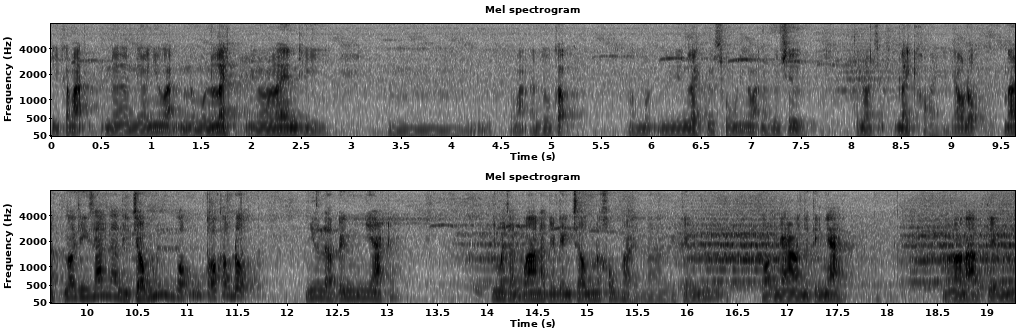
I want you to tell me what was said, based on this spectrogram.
thì các bạn uh, nếu như bạn muốn lệch nó lên thì um, các bạn ấn dấu cộng. Lệch nó xuống thì các bạn ấn dấu trừ. Thì nó sẽ lệch khỏi cái cao độ. Nó nói chính xác ra thì trống cũng có cao độ. Như là bên nhạc ấy nhưng mà chẳng qua là cái tiếng trống nó không phải là cái tiếng ngọt ngào như tiếng nhạc. Mà nó là tiếng,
